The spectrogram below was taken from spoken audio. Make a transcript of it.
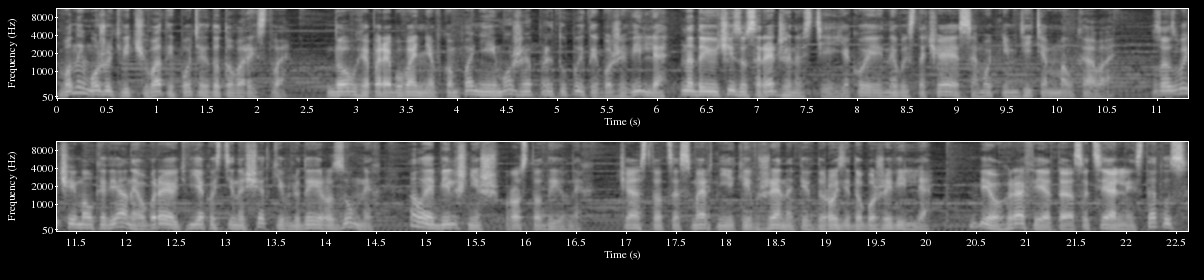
Вони можуть відчувати потяг до товариства. Довге перебування в компанії може притупити божевілля, надаючи зосередженості, якої не вистачає самотнім дітям Малкава. Зазвичай малкавіани обирають в якості нащадків людей розумних, але більш ніж просто дивних. Часто це смертні, які вже на півдорозі до божевілля. Біографія та соціальний статус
